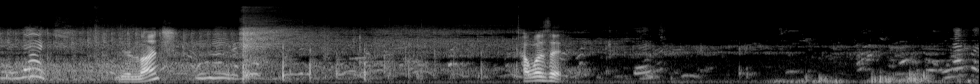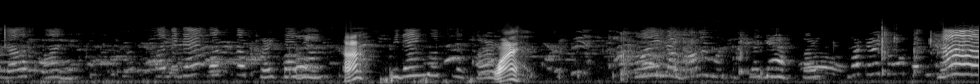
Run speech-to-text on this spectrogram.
Your lunch. Your lunch? Mm -hmm. How was it? Good. We have a lot of fun. But we didn't go to the park, Daddy. Huh? We didn't go to the park. Why? Why like, like in the park? Hi!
